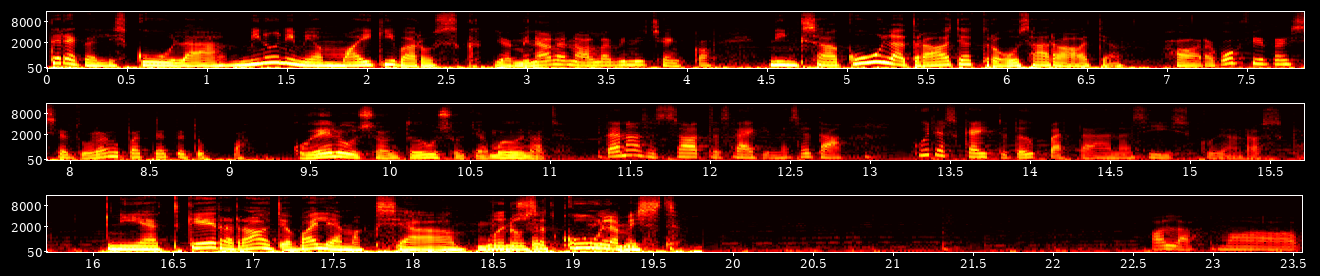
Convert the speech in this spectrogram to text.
tere, kallis kuulaja, minu nimi on Maigi Varusk ja mina olen Alla Vinitšenko. ning sa kuulad raadiot Roosa Raadio. haara kohvitass ja tule õpetajate tuppa. kui elus on tõusud ja mõõnad. tänases saates räägime seda, kuidas käituda õpetajana siis, kui on raske. nii et keera raadio valjemaks ja mõnusat kuulamist. Alla, ma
